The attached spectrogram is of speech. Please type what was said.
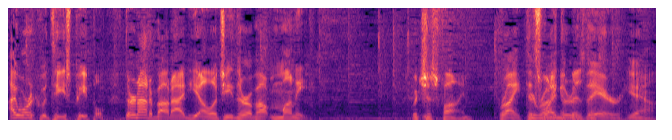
I work with these people. They're not about ideology. They're about money. Which is fine. Right. They're That's why running a they're business. there. Yeah.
